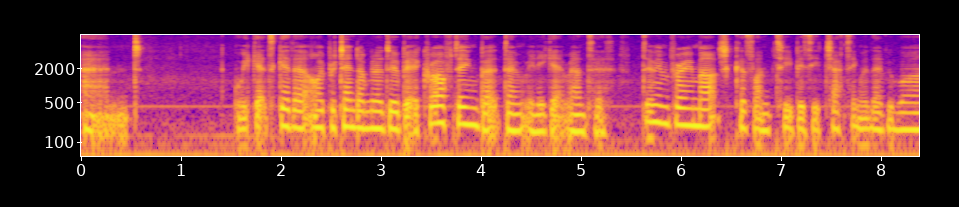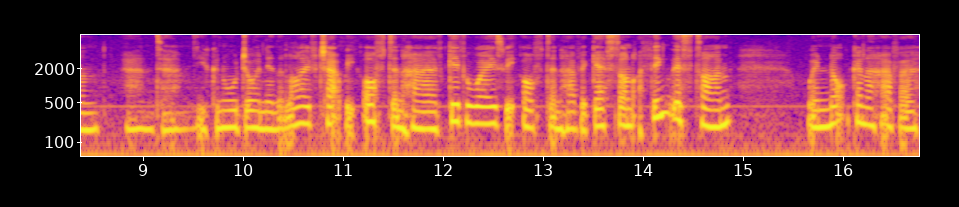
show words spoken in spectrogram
and we get together. I pretend I'm going to do a bit of crafting, but don't really get around to doing very much because I'm too busy chatting with everyone and um, you can all join in the live chat. We often have giveaways, we often have a guest on. I think this time we're not going to have a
